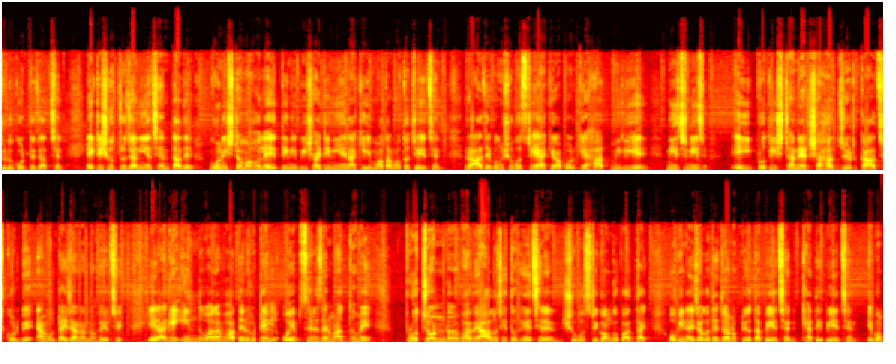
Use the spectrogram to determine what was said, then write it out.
শুরু করতে যাচ্ছেন। একটি সূত্র জানিয়েছেন, তাদের ঘনিষ্ঠ মহলে তিনি বিষয়টি নিয়ে নাকি মতামত চেয়েছেন। রাজ এবং শুভশ্রী একে অপরকে হাত মিলিয়ে নিজ নিজ এই প্রতিষ্ঠানের সাহায্যের কাজ করবে, এমনটাই জানানো হয়েছে। এর আগে ইন্দুবালা ভাতের হোটেল ওয়েব সিরিজের মাধ্যমে প্রচণ্ডভাবে আলোচিত হয়েছিলেন শুভশ্রী গঙ্গোপাধ্যায়। অভিনয় জগতে জনপ্রিয়তা পেয়েছেন, খ্যাতি পেয়েছেন এবং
